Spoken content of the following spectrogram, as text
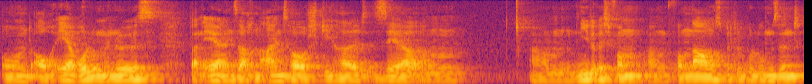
und auch eher voluminös, dann eher in Sachen eintauscht, die halt sehr ähm, ähm, niedrig vom, vom Nahrungsmittelvolumen sind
